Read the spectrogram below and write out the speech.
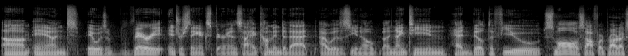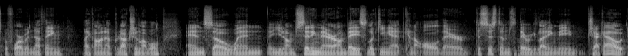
Um, and it was a very interesting experience. I had come into that. I was, you know, 19, had built a few small software products before, but nothing like on a production level. And so when you know I'm sitting there on base looking at kind of all their the systems that they were letting me check out,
